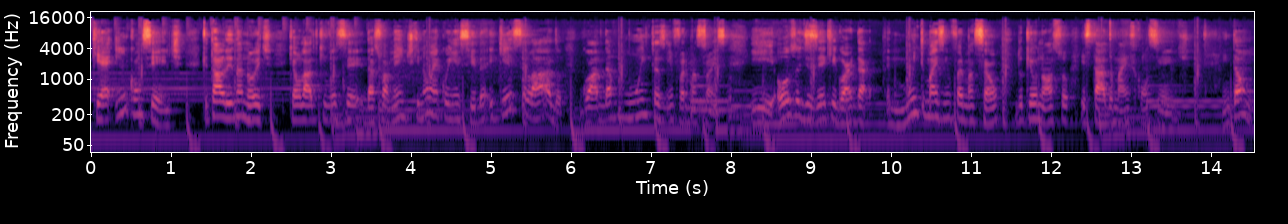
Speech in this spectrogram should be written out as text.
que é inconsciente, que está ali na noite, que é o lado que você da sua mente que não é conhecida e que esse lado guarda muitas informações e ouso dizer que guarda muito mais informação do que o nosso estado mais consciente. Então,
